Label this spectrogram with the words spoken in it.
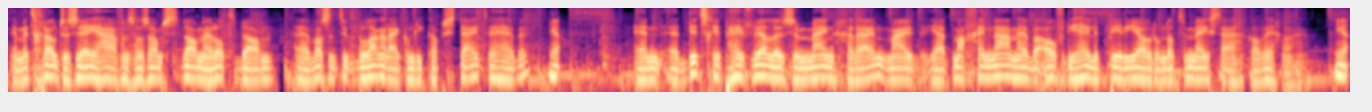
En met grote zeehavens als Amsterdam en Rotterdam eh, was het natuurlijk belangrijk om die capaciteit te hebben. Ja. En dit schip heeft wel eens een mijn geruimd, maar ja, het mag geen naam hebben over die hele periode, omdat de meeste eigenlijk al weg waren. Ja.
